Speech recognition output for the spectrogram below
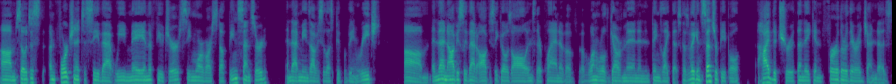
Um, so it's just unfortunate to see that we may in the future see more of our stuff being censored. And that means obviously less people being reached. Um, and then obviously that obviously goes all into their plan of, of, of one world government and, and things like this. Cause if they can censor people, hide the truth, then they can further their agendas.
